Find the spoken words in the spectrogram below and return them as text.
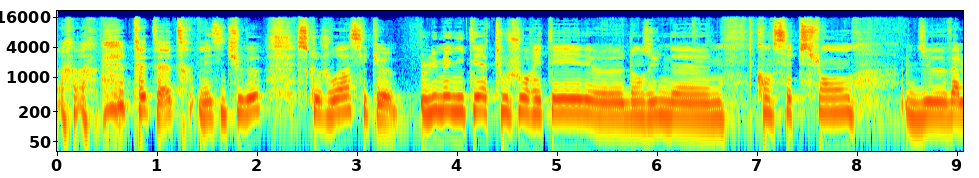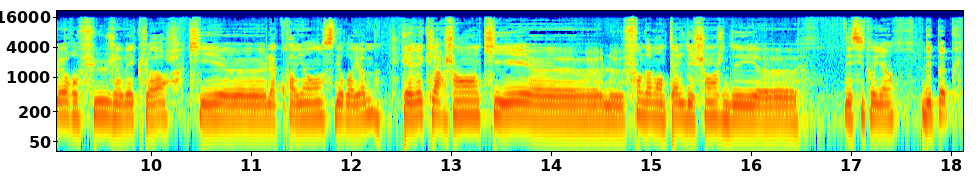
peut-être, mais si tu veux, ce que je vois, c'est que l'humanité a toujours été euh, dans une euh, conception de valeur refuge avec l'or, qui est euh, la croyance des royaumes, et avec l'argent, qui est le fondamental d'échange des, des citoyens, des peuples.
